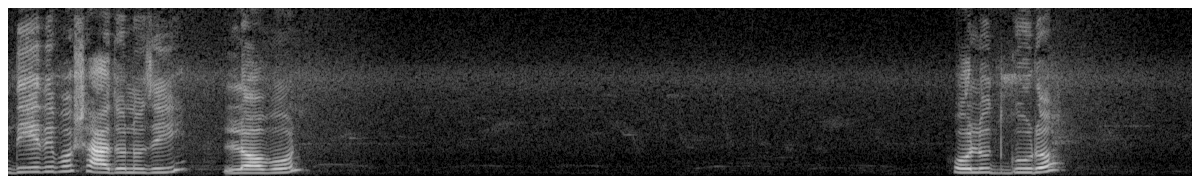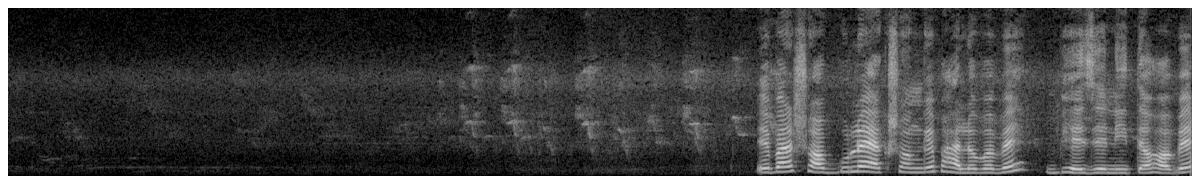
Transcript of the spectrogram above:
দিয়ে দেব স্বাদ অনুযায়ী লবণ হলুদ গুঁড়ো এবার সবগুলো একসঙ্গে ভালোভাবে ভেজে নিতে হবে।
